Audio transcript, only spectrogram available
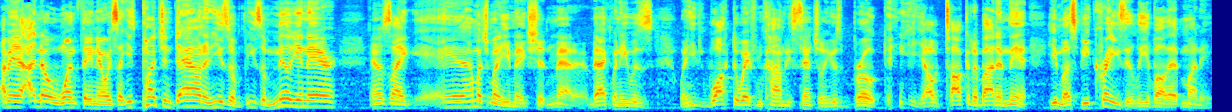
I mean, I know one thing. They're always like, he's punching down, and he's a he's a millionaire. And I was like, eh, how much money you make shouldn't matter. Back when he was when he walked away from Comedy Central, he was broke. y'all were talking about him then. He must be crazy to leave all that money.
